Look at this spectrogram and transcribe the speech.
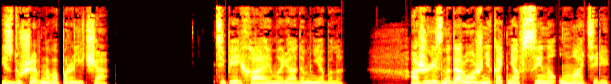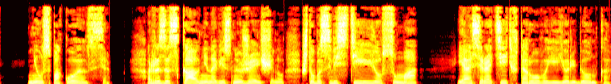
из душевного паралича. Теперь Хайма рядом не было. А железнодорожник, отняв сына у матери, не успокоился, разыскал ненавистную женщину, чтобы свести ее с ума и осиротить второго ее ребенка.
